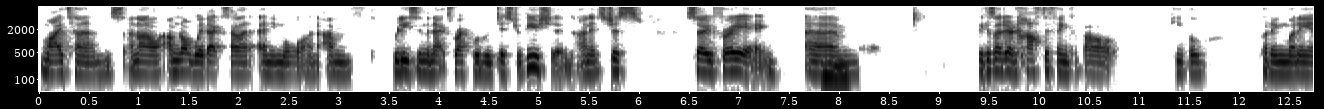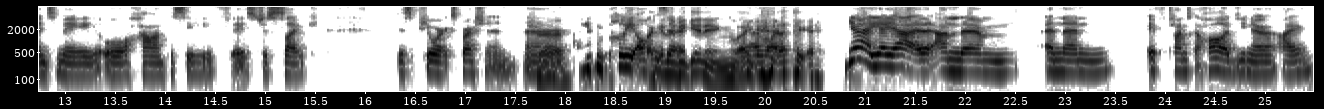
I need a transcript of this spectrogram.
my terms, and I, I'm not with XL anymore, and I'm releasing the next record with distribution, and it's just so freeing um, because I don't have to think about people putting money into me or how I'm perceived. It's just like this pure expression. Um, Sure. the complete like in the beginning like Yeah, Yeah, yeah. And um, and then if times get hard, you know, I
